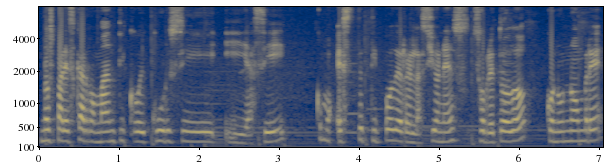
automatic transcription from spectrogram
nos parezca romántico y cursi y así, como este tipo de relaciones, sobre todo con un hombre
